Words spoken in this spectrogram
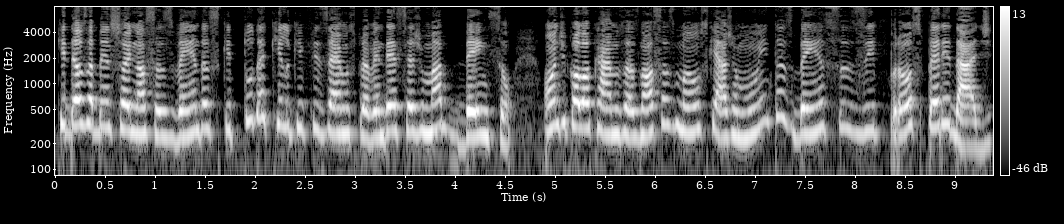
Que Deus abençoe nossas vendas, que tudo aquilo que fizermos para vender seja uma bênção, onde colocarmos as nossas mãos, que haja muitas bênçãos e prosperidade.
